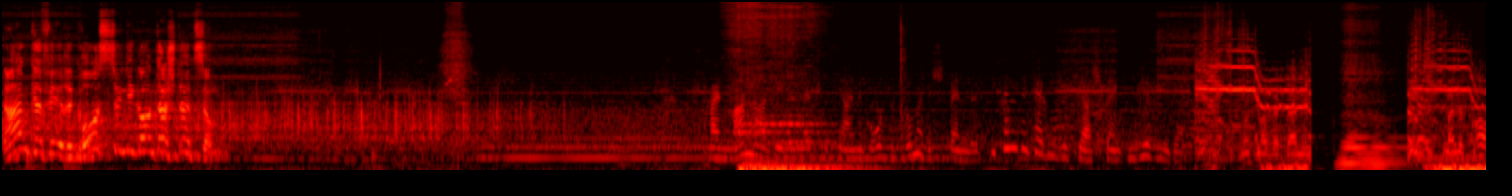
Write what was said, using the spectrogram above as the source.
Danke für Ihre großzügige Unterstützung. Mein Mann hat Ihnen letztes Jahr eine große Summe gespendet. Sie können sicher dieses Jahr spenden wir wieder. Meine Frau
